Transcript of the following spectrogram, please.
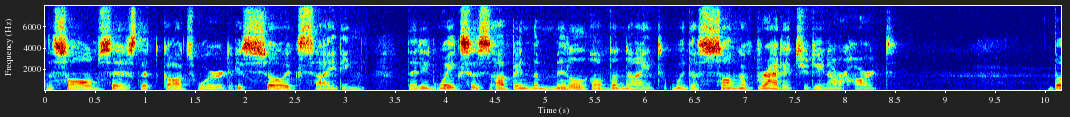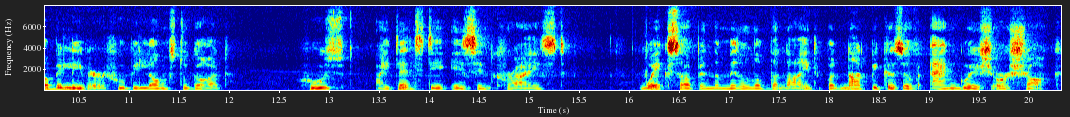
The psalm says that God's Word is so exciting that it wakes us up in the middle of the night with a song of gratitude in our heart. The believer who belongs to God, whose identity is in Christ, wakes up in the middle of the night, but not because of anguish or shock,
